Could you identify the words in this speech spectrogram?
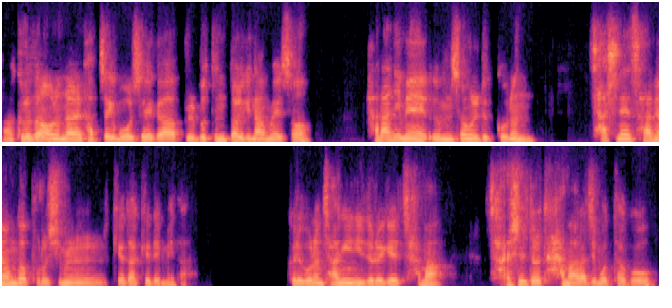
아, 그러던 어느 날 갑자기 모세가 불붙은 떨기나무에서 하나님의 음성을 듣고는 자신의 사명과 부르심을 깨닫게 됩니다. 그리고는 장인 이들에게 차마 사실대로 다 말하지 못하고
